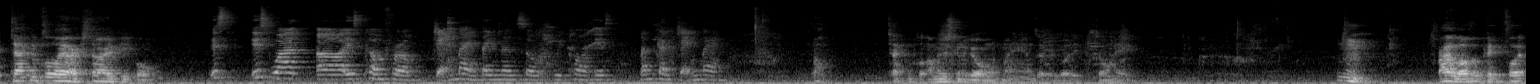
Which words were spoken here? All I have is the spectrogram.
Technical error, sorry people. it's it's what uh it's come from Trảng bàng Tây Ninh, so we call it bánh canh trảng bàng. Technical. I'm just gonna go in with my hands, everybody. Don't hate. Hmm. I love a pig foot.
